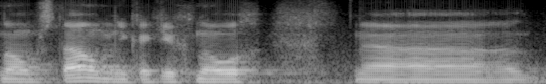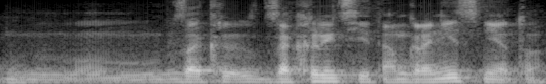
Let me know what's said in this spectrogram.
новым штаммом никаких новых а, закры закрытий там границ нету.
